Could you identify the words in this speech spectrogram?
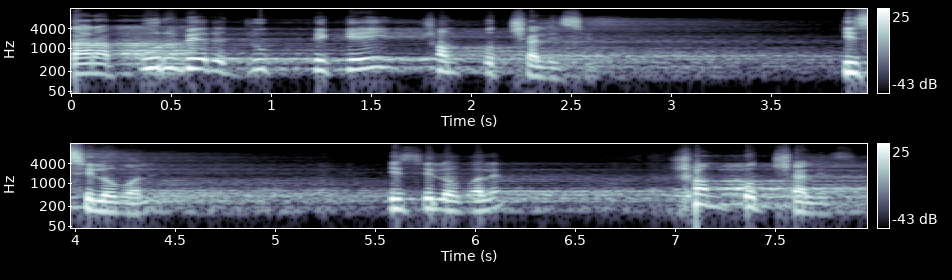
তারা পূর্বের যুগ থেকেই সম্পদশালী ছিল। কি ছিল বলে? কি ছিল বলে? সম্পদশালী ছিল।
